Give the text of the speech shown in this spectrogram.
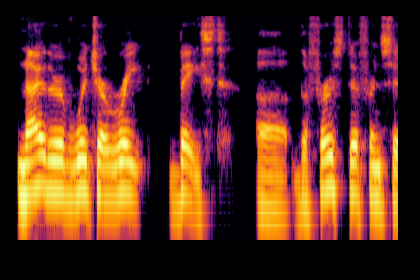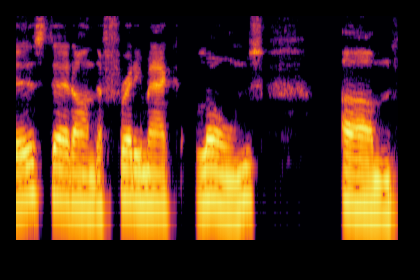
neither of which are rate based. Uh, the first difference is that on the Freddie Mac loans, um,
